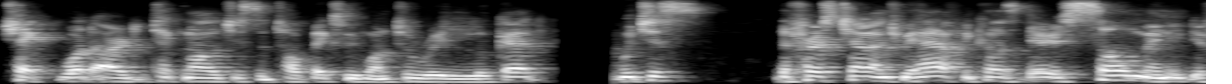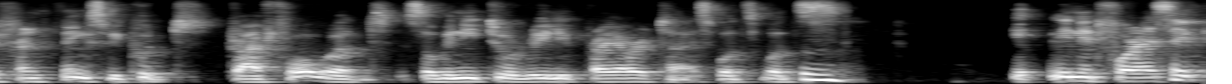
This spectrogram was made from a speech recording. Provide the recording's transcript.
check what are the technologies, the topics we want to really look at, which is the first challenge we have because there is so many different things we could drive forward. So we need to really prioritize what's what's mm. in it for SAP,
